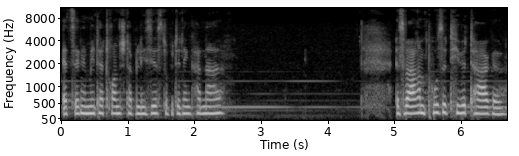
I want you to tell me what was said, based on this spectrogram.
Erzengel Metatron, stabilisierst du bitte den Kanal? Es waren positive Tage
